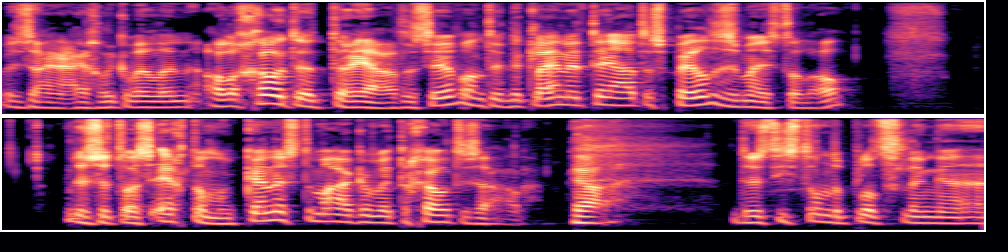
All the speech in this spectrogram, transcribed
we zijn eigenlijk wel in alle grote theaters, hè? want in de kleine theaters speelden ze meestal al. Dus het was echt om een kennis te maken met de grote zalen. Ja. Dus die stonden plotseling, eh,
